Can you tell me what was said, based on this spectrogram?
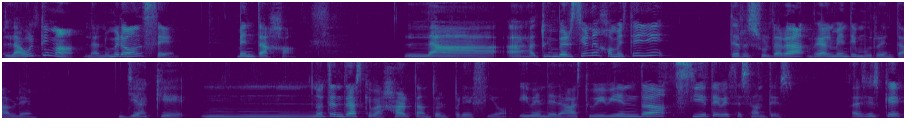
la última, la número 11. Ventaja. La, tu inversión en homestaging te resultará realmente muy rentable ya que mm, no tendrás que bajar tanto el precio y venderás tu vivienda siete veces antes. Es que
